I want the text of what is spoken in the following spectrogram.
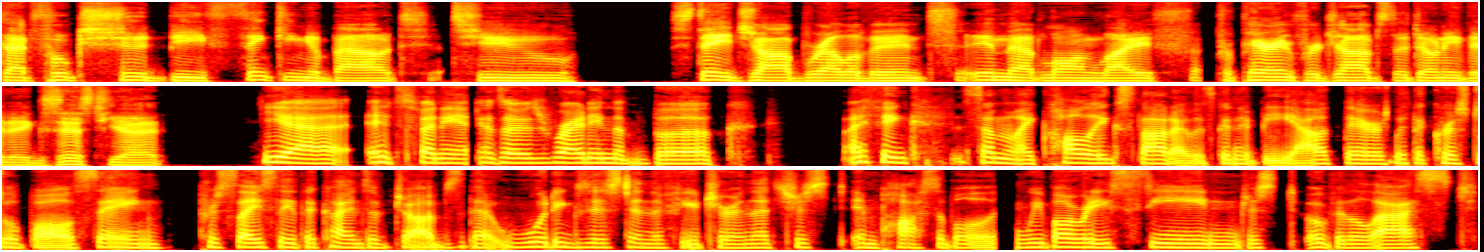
that folks should be thinking about to stay job relevant in that long life, preparing for jobs that don't even exist yet. Yeah, it's funny. As I was writing the book, I think some of my colleagues thought I was going to be out there with a crystal ball saying precisely the kinds of jobs that would exist in the future. And that's just impossible. We've already seen just over the last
